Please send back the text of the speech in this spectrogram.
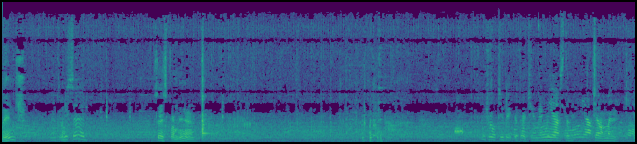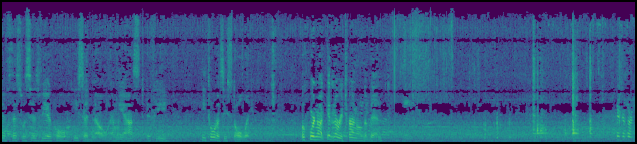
Lynch? That's what he said. Says from here. Control 2 Baker 13. When we asked the gentleman if this was his vehicle, he said no. And we asked if he He told us he stole it. But we're not getting a return on the VIN. Baker 13.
